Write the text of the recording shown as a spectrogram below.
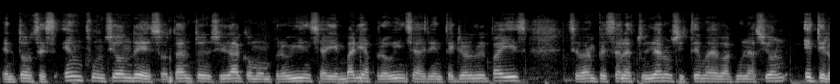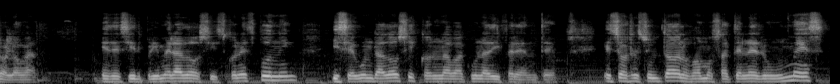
Entonces, en función de eso, tanto en ciudad como en provincia y en varias provincias del interior del país, se va a empezar a estudiar un sistema de vacunación heteróloga es decir, primera dosis con Sputnik y segunda dosis con una vacuna diferente. Esos resultados los vamos a tener en un mes,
